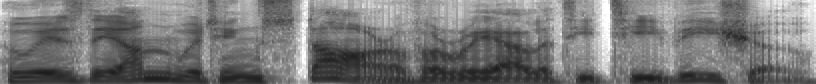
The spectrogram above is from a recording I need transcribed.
who is the unwitting star of a reality TV show.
